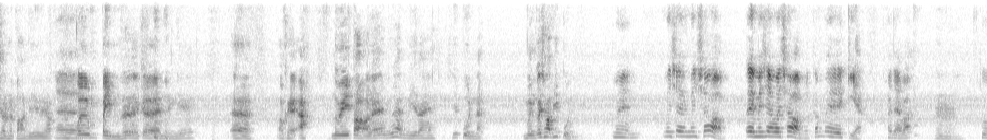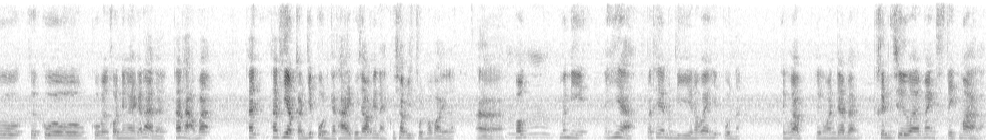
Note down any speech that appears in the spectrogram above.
ชนมาตอนนี้นะครับเออปลื้มปิ่มซะเหลือเกินอย่างเงี้ยเออโอเคอะลุยต่อเลยเพื่อนมีอะไรญี่ปุ่นอะ มึงก็ชอบญี่ปุ่น ไม่ไม่ใช่ไม่ชอบ เอ้ยไม่ใช่ว่าชอบก็ไม่ได้เกลียดเข้าใจปะอืมกูคือกูกูเป็นคนยังไงก็ได้แต่ถ้าถามว่า ถ้าถ้าเทียบกับญี่ปุ่นกับไทยกูชอบที่ไหนกูชอบญี่ปุ่นมากกว่าอยู่แล้วเออเพราะไม่มีไอ้ เหี้ยประเทศมันดีนะเว้ยญี่ปุ่นอะถึงแบบถึงมันจะแบบขึ้นชื่อว่าแม่งสติ๊กมากอะ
